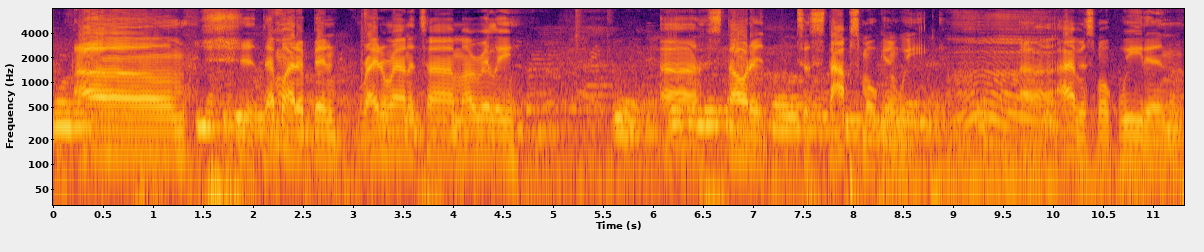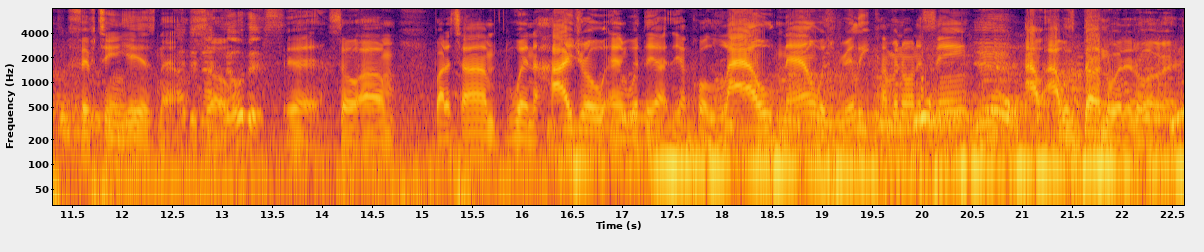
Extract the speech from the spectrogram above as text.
Um, shit, that might have been right around the time I really uh, started to stop smoking weed. Uh, I haven't smoked weed in 15 years now. I did so, not know this. Yeah, so um, by the time when hydro and what they they call loud now was really coming on the scene, I, I was done with it already.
